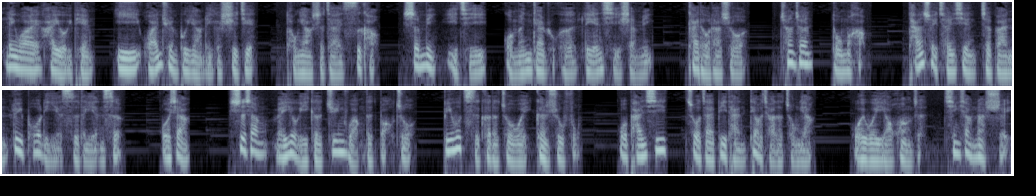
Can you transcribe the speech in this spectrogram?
另外还有一篇以完全不一样的一个世界，同样是在思考生命以及我们应该如何怜惜生命。开头他说：“川川多么好，潭水呈现这般绿玻璃也似的颜色。我想世上没有一个君王的宝座比我此刻的座位更舒服。我盘膝。”坐在碧潭吊桥的中央，微微摇晃着，倾向那水。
